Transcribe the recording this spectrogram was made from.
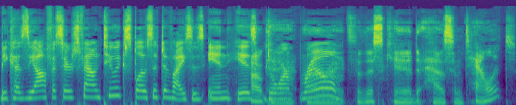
because the officers found two explosive devices in his dorm room. right. So this kid has some talent,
